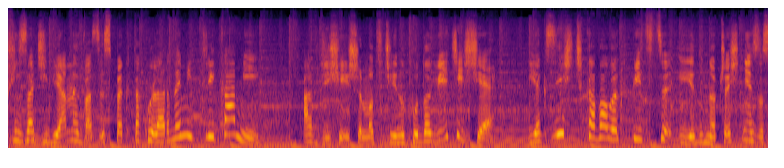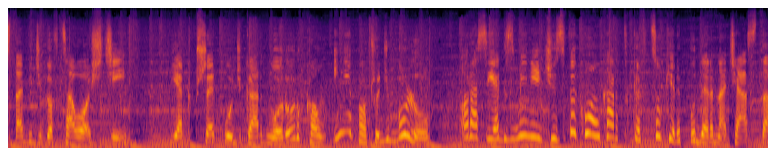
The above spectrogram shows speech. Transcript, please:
wciąż zadziwiamy Was spektakularnymi trikami. A w dzisiejszym odcinku dowiecie się, jak zjeść kawałek pizzy i jednocześnie zostawić go w całości. Jak przekłuć gardło rurką i nie poczuć bólu. Oraz jak zmienić zwykłą kartkę w cukier puder na ciasto.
